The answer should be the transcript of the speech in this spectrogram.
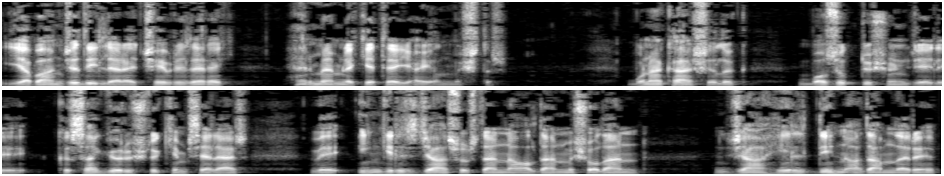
yabancı dillere çevrilerek her memlekete yayılmıştır. Buna karşılık bozuk düşünceli, kısa görüşlü kimseler ve İngiliz casuslarına aldanmış olan cahil din adamları,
